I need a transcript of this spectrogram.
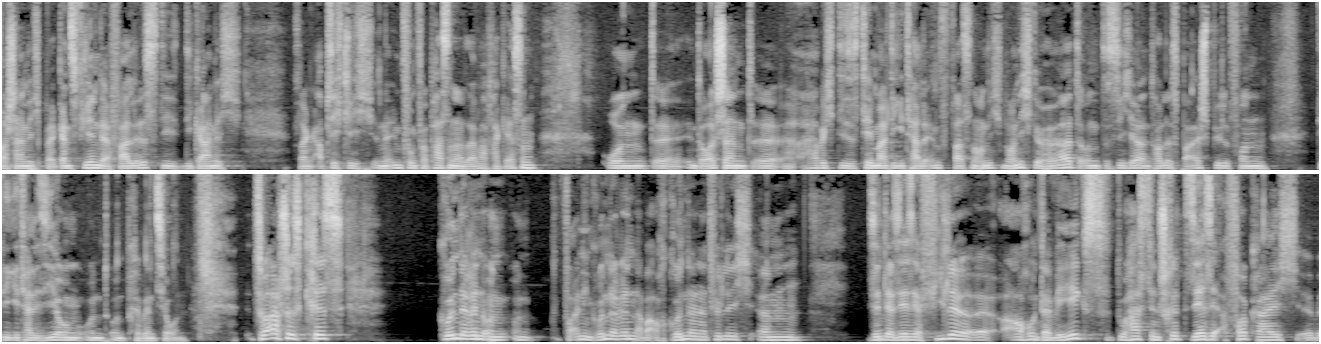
wahrscheinlich bei ganz vielen der Fall ist, die, die gar nicht sagen absichtlich eine Impfung verpassen, sondern einfach vergessen. Und äh, in Deutschland äh, habe ich dieses Thema digitale Impfpass noch nicht, noch nicht gehört und das ist sicher ein tolles Beispiel von Digitalisierung und, und Prävention. Zum Abschluss, Chris, Gründerin und, und vor allen Dingen Gründerinnen, aber auch Gründer natürlich, ähm, sind ja sehr, sehr viele äh, auch unterwegs. Du hast den Schritt sehr, sehr erfolgreich äh,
